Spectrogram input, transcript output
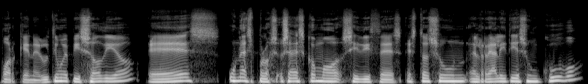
porque en el último episodio es una explosión. O sea, es como si dices, esto es un. El reality es un cubo.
